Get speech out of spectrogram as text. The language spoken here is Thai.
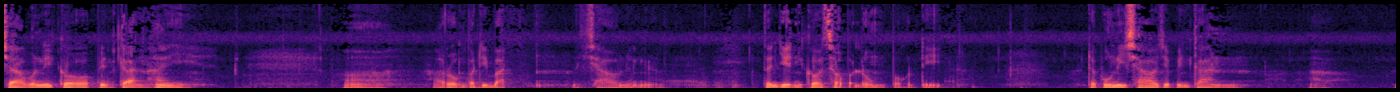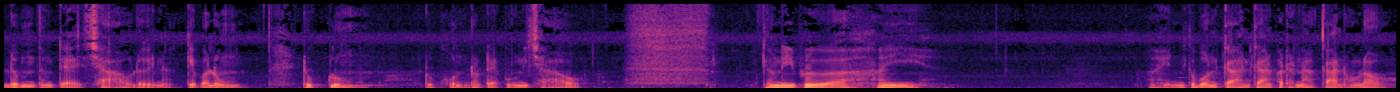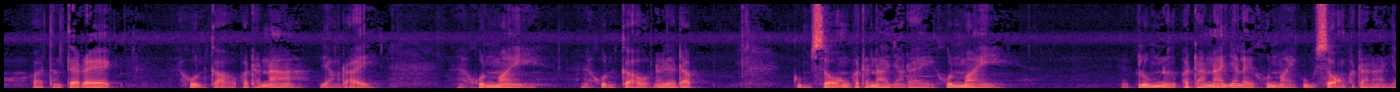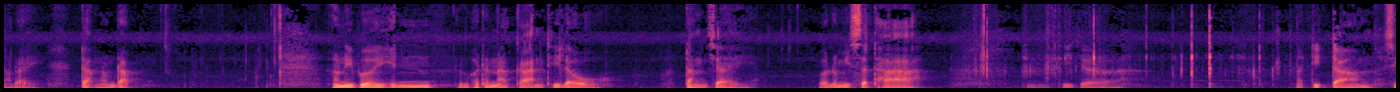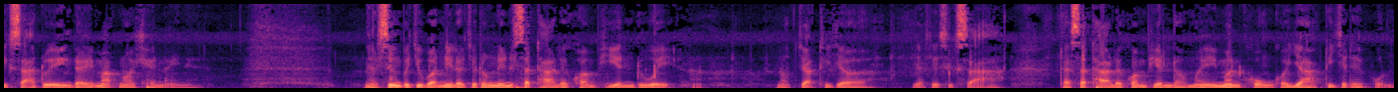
เช้าวันนี้ก็เป็นการให้อารมณ์ปฏิบัติเช้าหนึ่งตอนเย็นก็สอบอารมณ์ปกติ แต่พรุ่งนี้เช้าจะเป็นการเริ่มตั้งแต่เช้าเลยนะเก็บอารมณ์ทุกกลุ่มทุกคนตั้งแต่พรุ่งนี้เช้าทั้งนี้เพื่อให้เห็นกระบวนการการพัฒนาการของเราว่าตั้งแต่แรก คนเก่าพัฒนาอย่างไร คนใหม่ คนเก่าในระดับกลุ่มสองพัฒนาอย่างไร คนใหม่ กลุ่มหนึ่งพัฒนาอย่างไร คนใหม่ กลุ่มสองพัฒนาอย่างไรตามลำดับทั้งนี้เพื่อให้เห็นพัฒนาการที่เราตั้งใจ ว่าเรามีศรัทธาที่จะติดตามศึกษาตัวเองได้มากน้อยแค่ไหนเนี่ย นะซึ่งปัจจุบันนี้เราจะต้องเน้นศรัทธาและความเพียรด้วยนะนอกจากที่จะอยากจะศึกษา ถ้าศรัทธาและความเพียรเราไม่มั่นคงก็ยากที่จะได้ผล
